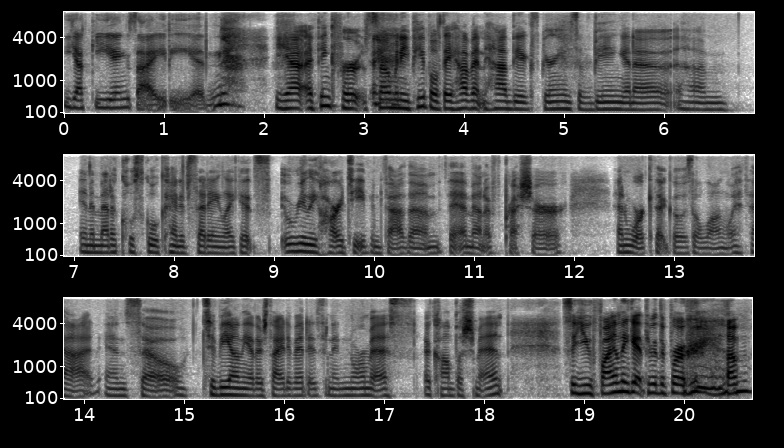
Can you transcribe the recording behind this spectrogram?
yucky anxiety and Yeah, I think for so many people, if they haven't had the experience of being in a um, in a medical school kind of setting, like it's really hard to even fathom the amount of pressure and work that goes along with that. And so to be on the other side of it is an enormous accomplishment. So you finally get through the program.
